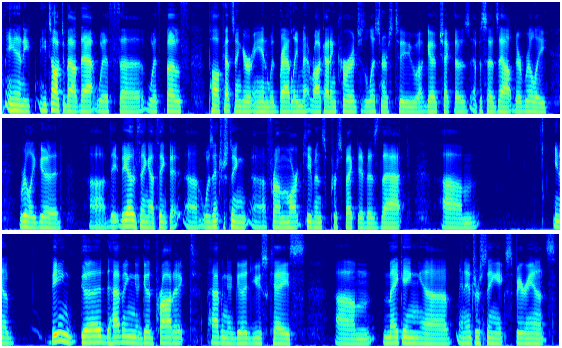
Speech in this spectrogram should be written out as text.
and he he talked about that with uh, with both Paul Cutsinger and with Bradley Metrock. I'd encourage the listeners to uh, go check those episodes out. They're really, really good. Uh, the the other thing I think that um, was interesting uh, from Mark Cuban's perspective is that, um, you know, being good, having a good product, having a good use case, um, making uh, an interesting experience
